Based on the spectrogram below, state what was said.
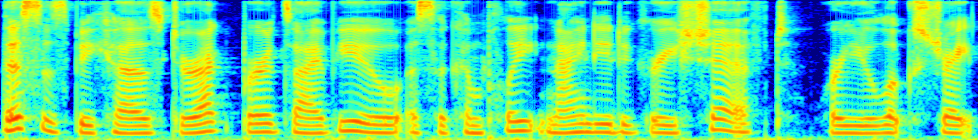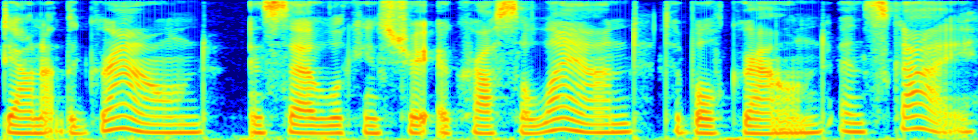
This is because direct bird's eye view is a complete 90 degree shift where you look straight down at the ground instead of looking straight across the land to both ground and sky.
